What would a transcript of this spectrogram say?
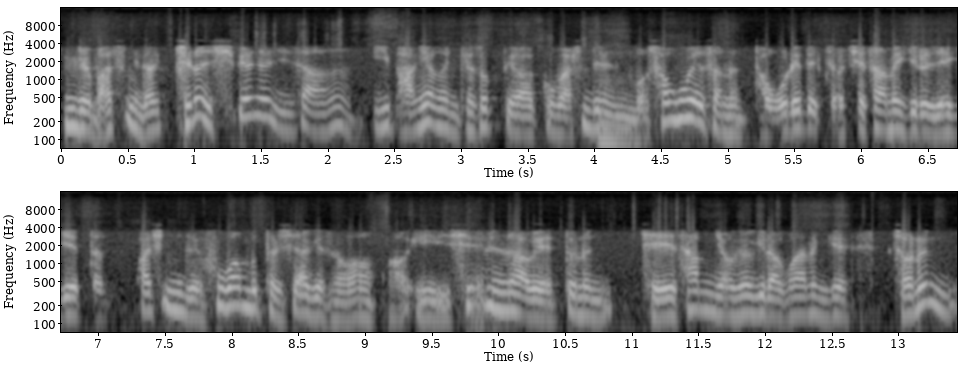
네, 맞습니다. 지난 10여 년 이상 이 방향은 계속되어 왔고 말씀드린 음. 뭐 서구에서는 더 오래됐죠. 제3의 길을 얘기했던 80년대 후반부터 시작해서 어, 이 시민사회 또는 제3 영역이라고 하는 게 저는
